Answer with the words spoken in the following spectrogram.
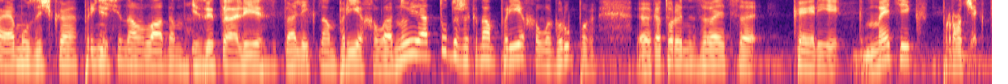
Такая музычка принесена Владом. Из Италии. Из Италии к нам приехала. Ну и оттуда же к нам приехала группа, э, которая называется Charismatic Project.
